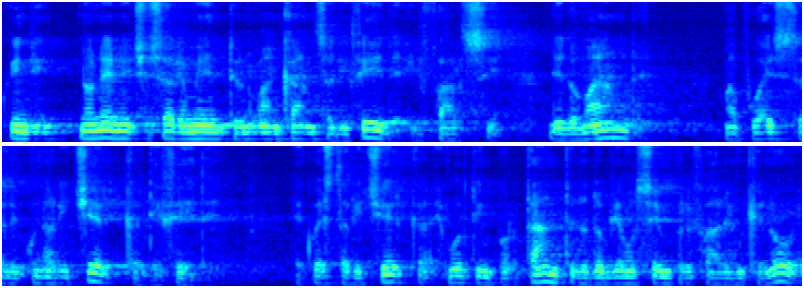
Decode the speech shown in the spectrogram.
Quindi non è necessariamente una mancanza di fede il farsi le domande, ma può essere una ricerca di fede e questa ricerca è molto importante, la dobbiamo sempre fare anche noi.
